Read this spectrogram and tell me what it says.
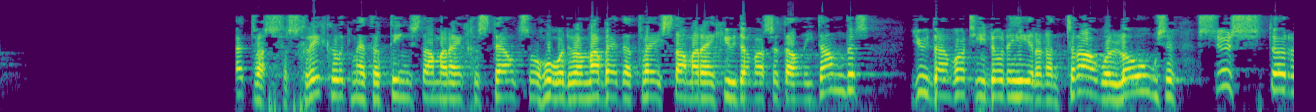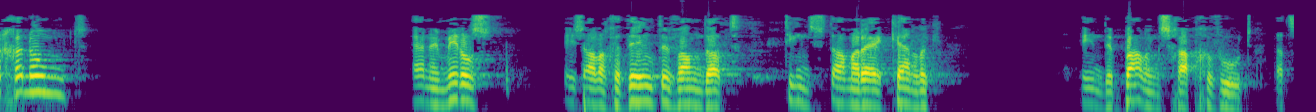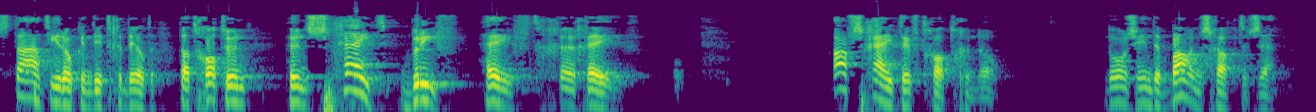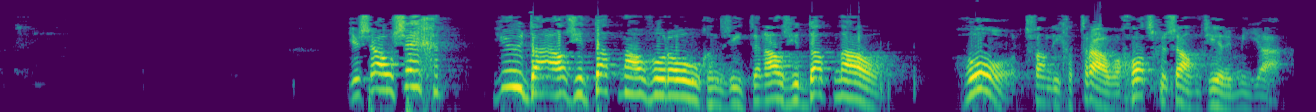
het was verschrikkelijk met dat tienstammenrijk gesteld, zo hoorden we, maar bij dat tweestammenrijk Juda was het al niet anders. Juda wordt hier door de Heer een trouweloze zuster genoemd. En inmiddels is al een gedeelte van dat tienstammenrijk kennelijk in de ballingschap gevoerd. Dat staat hier ook in dit gedeelte. Dat God hun, hun scheidbrief heeft gegeven. Afscheid heeft God genomen. Door ze in de ballingschap te zetten. Je zou zeggen, Juda, als je dat nou voor ogen ziet en als je dat nou hoort van die getrouwe godsgezant Jeremia,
